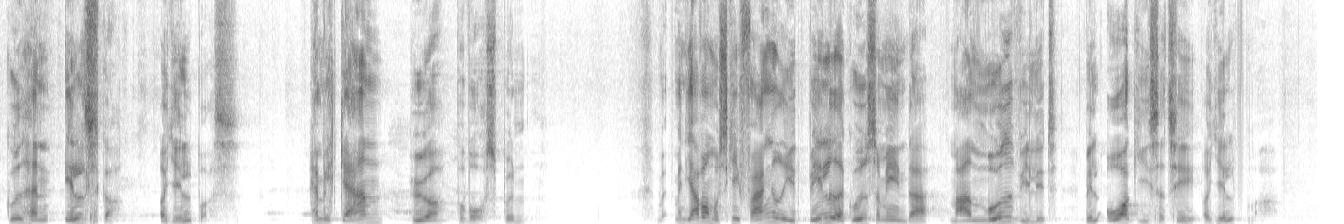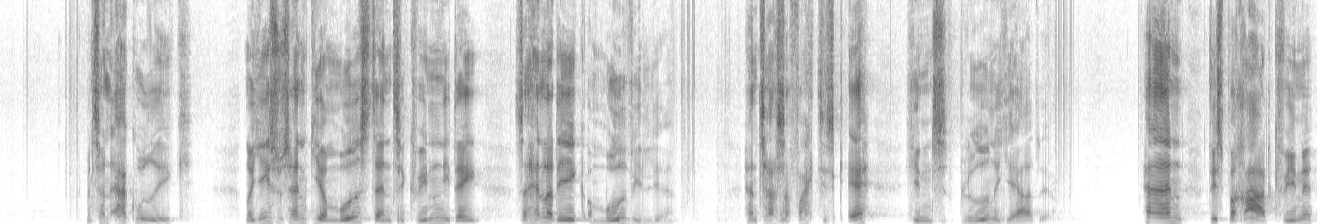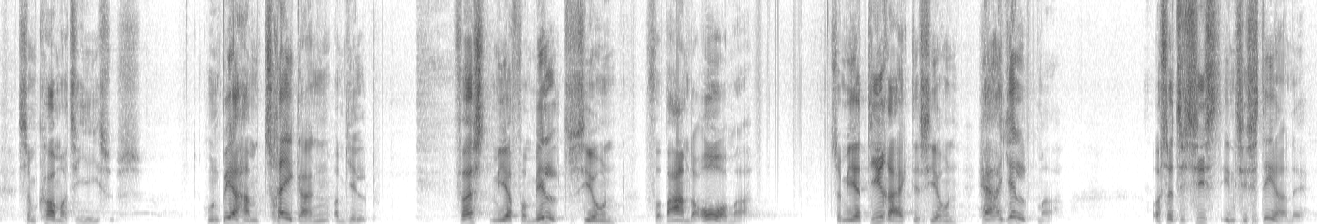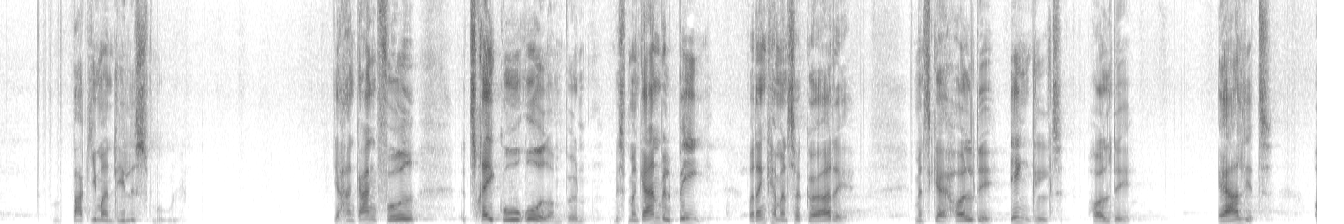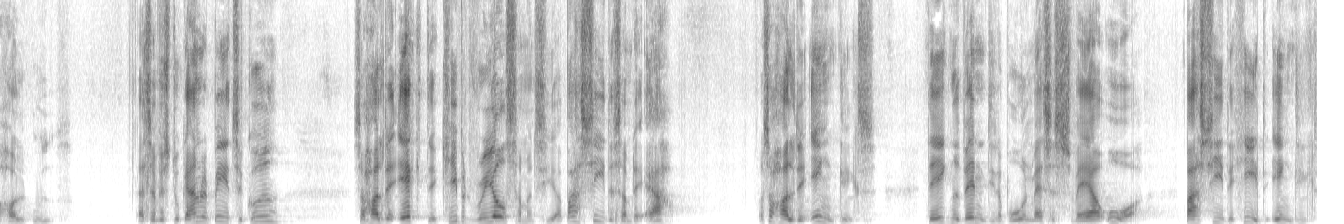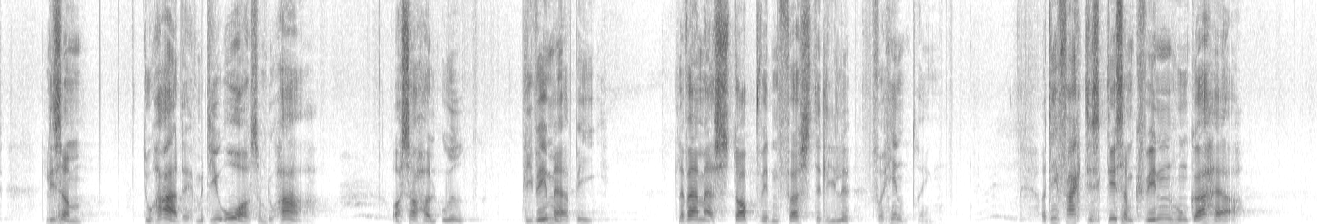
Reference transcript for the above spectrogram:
Gud han elsker at hjælpe os. Han vil gerne høre på vores bøn. Men jeg var måske fanget i et billede af Gud som en, der meget modvilligt vil overgive sig til at hjælpe mig. Men sådan er Gud ikke. Når Jesus han giver modstand til kvinden i dag, så handler det ikke om modvilje. Han tager sig faktisk af hendes blødende hjerte. Her er en desperat kvinde, som kommer til Jesus. Hun beder ham tre gange om hjælp. Først mere formelt siger hun, forbarm dig over mig. Så mere direkte siger hun, herre hjælp mig. Og så til sidst insisterende, bare giv mig en lille smule. Jeg har engang fået tre gode råd om bøn. Hvis man gerne vil bede, hvordan kan man så gøre det? Man skal holde det enkelt, holde det ærligt og holde ud. Altså hvis du gerne vil bede til Gud, så hold det ægte, keep it real, som man siger. Bare sig det, som det er. Og så hold det enkelt. Det er ikke nødvendigt at bruge en masse svære ord. Bare sig det helt enkelt, ligesom du har det med de ord, som du har. Og så hold ud. Bliv ved med at bede. Lad være med at stoppe ved den første lille forhindring. Og det er faktisk det, som kvinden hun gør her.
